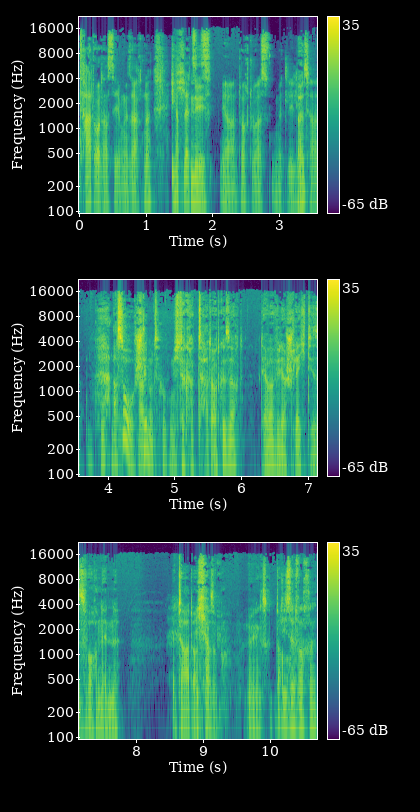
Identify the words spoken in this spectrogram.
Tatort hast du eben gesagt, ne? Ich, Ich? habe letztens, ja, doch, du hast mit Lilly Was? Tat, Kuchen Ach so, Tatort stimmt. gucken. Ich dachte gerade Tatort gesagt. Der war wieder schlecht dieses Wochenende. Der Tatort. Ich hab also. Diese Woche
